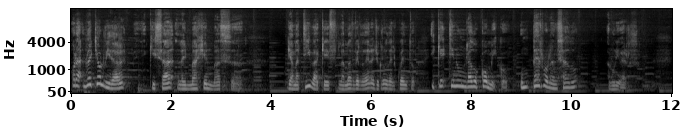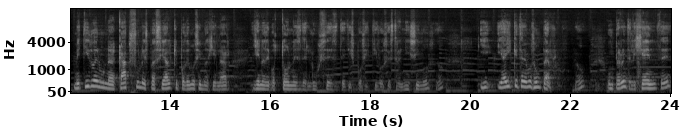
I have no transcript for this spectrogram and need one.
Ahora, no hay que olvidar quizá la imagen más eh, llamativa, que es la más verdadera, yo creo, del cuento, y que tiene un lado cómico, un perro lanzado al universo, metido en una cápsula espacial que podemos imaginar llena de botones, de luces, de dispositivos extrañísimos, ¿no? Y, y, ahí que tenemos a un perro, ¿no? Un perro inteligente,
